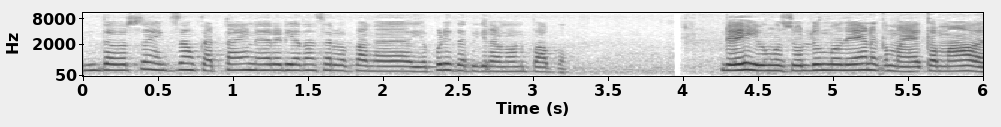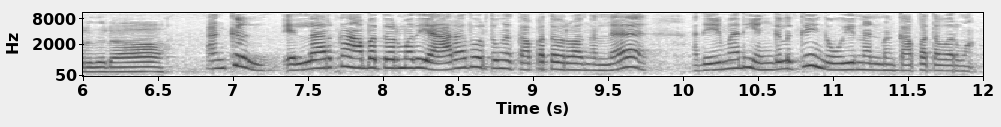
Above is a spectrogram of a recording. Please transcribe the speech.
இந்த வருஷம் எக்ஸாம் கட்டாயம் நேரடியாக தான் சார் வைப்பாங்க. எப்படி தப்பிக்கிறானோன்னு பார்ப்போம். டேய் இவங்க சொல்லும் போதே எனக்கு மயக்கமா வருதுடா. அங்கிள் எல்லாருக்கும் ஆபத்து வரும்போது யாராவது ஒருத்தவங்க காப்பாற்ற வருவாங்கல்ல? அதே மாதிரி எங்களுக்கு இந்த உயிர் நண்பன் காப்பாற்ற வருவான்.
